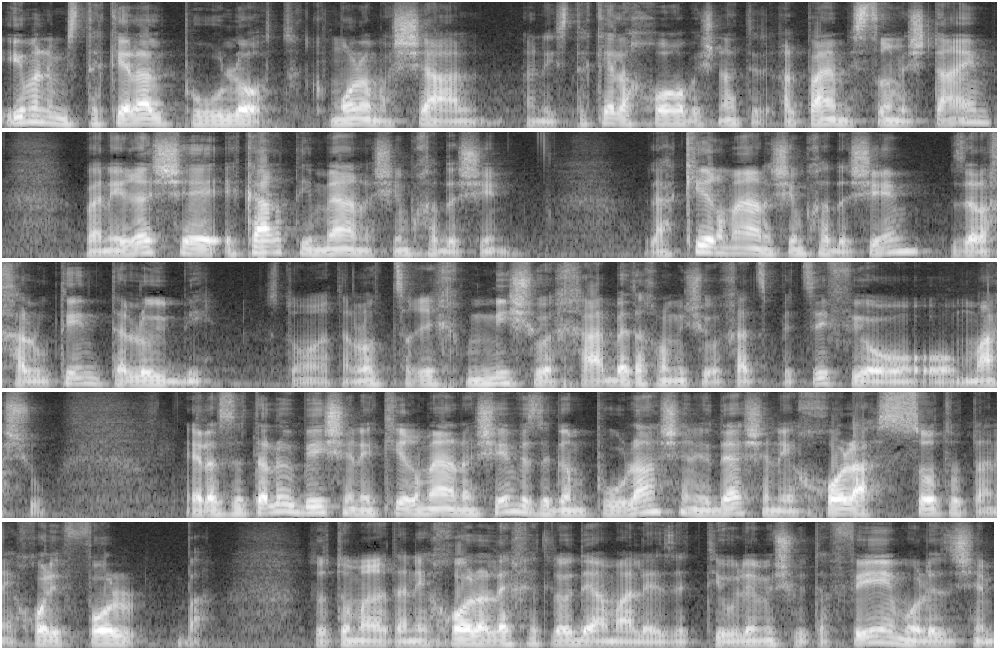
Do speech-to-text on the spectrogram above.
אם אני מסתכל על פעולות, כמו למשל, אני אסתכל אחורה בשנת 2022, ואני אראה שהכרתי 100 אנשים חדשים. להכיר 100 אנשים חדשים, זה לחלוטין תלוי בי. זאת אומרת, אני לא צריך מישהו אחד, בטח לא מישהו אחד ספציפי או, או משהו. אלא זה תלוי בי שאני אכיר 100 אנשים, וזה גם פעולה שאני יודע שאני יכול לעשות אותה, אני יכול לפעול בה. זאת אומרת, אני יכול ללכת, לא יודע מה, לאיזה טיולים משותפים, או לאיזה שהם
